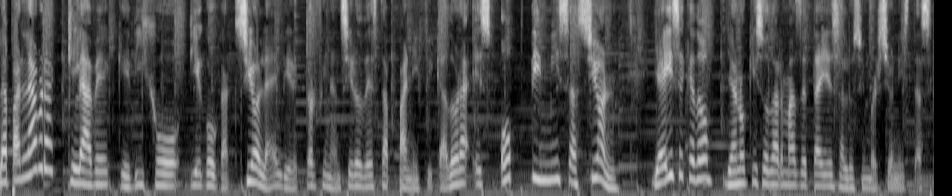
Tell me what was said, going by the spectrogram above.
La palabra clave que dijo Diego Gaxiola, el director financiero de esta panificadora, es optimización. Y ahí se quedó, ya no quiso dar más detalles a los inversionistas.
